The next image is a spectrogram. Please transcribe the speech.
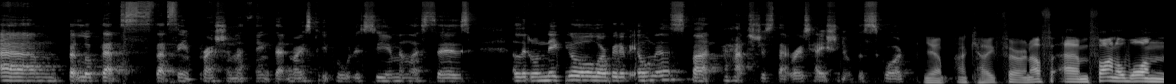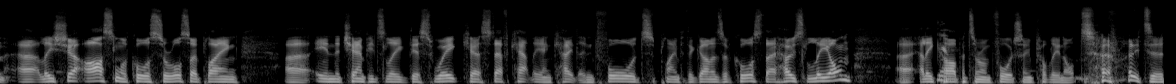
um, but look, that's that's the impression I think that most people would assume, unless there's a little niggle or a bit of illness, but perhaps just that rotation of the squad. Yeah. Okay. Fair enough. Um, final one, uh, Elissia. Arsenal, of course, are also playing. Uh, in the Champions League this week, uh, Steph Catley and Caitlin Foord playing for the Gunners, of course. They host Lyon uh, Ellie yeah. Carpenter, unfortunately, probably not ready to,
